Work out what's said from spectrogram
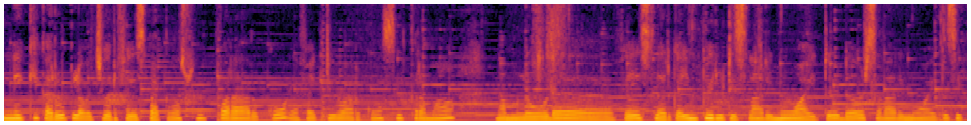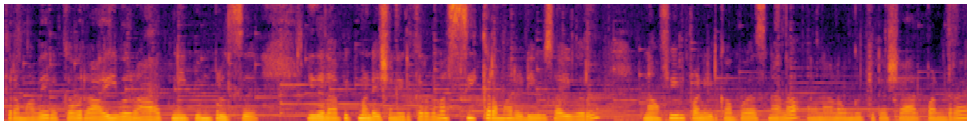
இன்றைக்கி கருவேப்பிலை வச்சு ஒரு ஃபேஸ் பேக் தான். சூப்பராக இருக்கும் எஃபெக்டிவாக இருக்கும். சீக்கிரமாக நம்மளோட ஃபேஸில் இருக்க இம்ப்யூரிட்டிஸ்லாம் ரிமூவ் ஆகிட்டு டர்ட்ஸ் எல்லாம் ரிமூவ் ஆகிட்டு சீக்கிரமாகவே ரெக்கவர் ஆகி வரும். ஆக்னி பிம்பிள்ஸு இதெல்லாம் பிக்மெண்டேஷன் இருக்கிறதெல்லாம் சீக்கிரமாக ரெடியூஸ் ஆகி வரும். நான் ஃபீல் பண்ணியிருக்கேன் பர்சனலாக அதனால் உங்ககிட்ட ஷேர் பண்ணுறேன்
